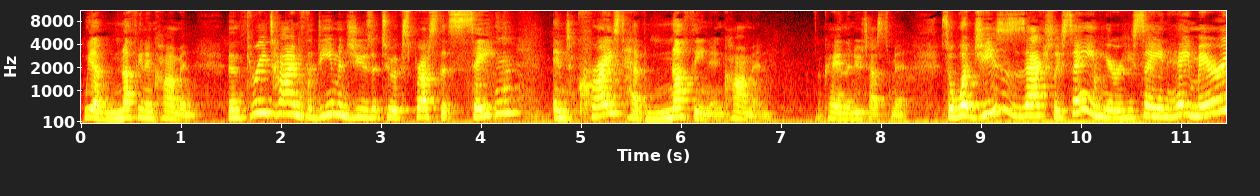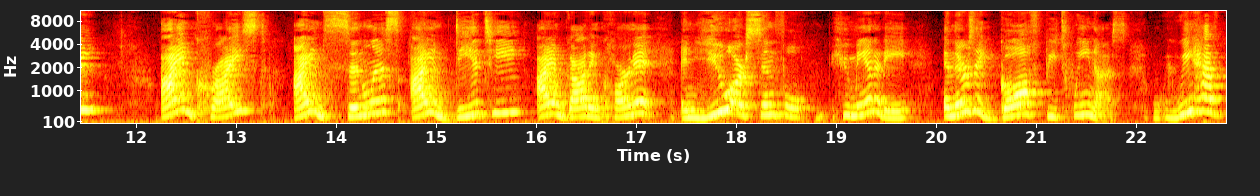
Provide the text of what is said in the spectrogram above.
We have nothing in common. Then three times the demons use it to express that Satan and Christ have nothing in common. Okay, in the New Testament. So what Jesus is actually saying here, he's saying, "Hey Mary, I am Christ. I am sinless. I am deity. I am God incarnate, and you are sinful humanity, and there's a gulf between us. We have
